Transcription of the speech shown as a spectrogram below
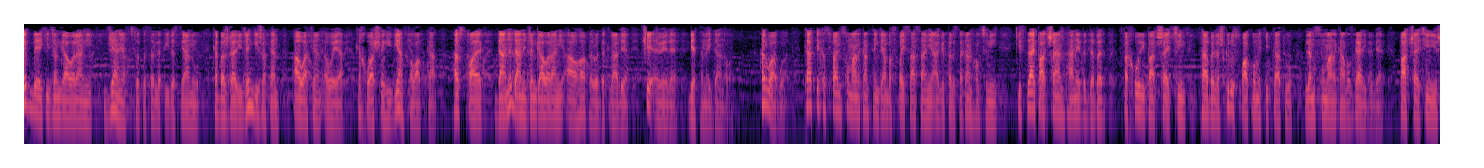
یەک بە یەکی جەنگاوەرانی گیانیان خستۆتە سەر لەپی دەستیان و کە بەشداری جەنگیش ئەکەن ئاواتیان ئەوەیە کە خوا شەهیدیان خەڵات بکات هەر سوپایەک دانە دانەی جەنگاوەرانی ئاوها پەروەدە کرابێ کێ ئەوێرێ بێتە مەیدانەوە هەر وا بوو، کاتێ کە سوپای موسڵمانەکان تەنگیان بە سوپای ساسانییە ئاگرپەرستەکان هەڵچنی، کیسرای پادشایان هانای بردە بەر فەخوری پادشای چین تا بە لەشکر و سوپا کۆمەکی بکات و لە موسڵمانەکان ڕزگاری ببێ. پادشای چینیش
